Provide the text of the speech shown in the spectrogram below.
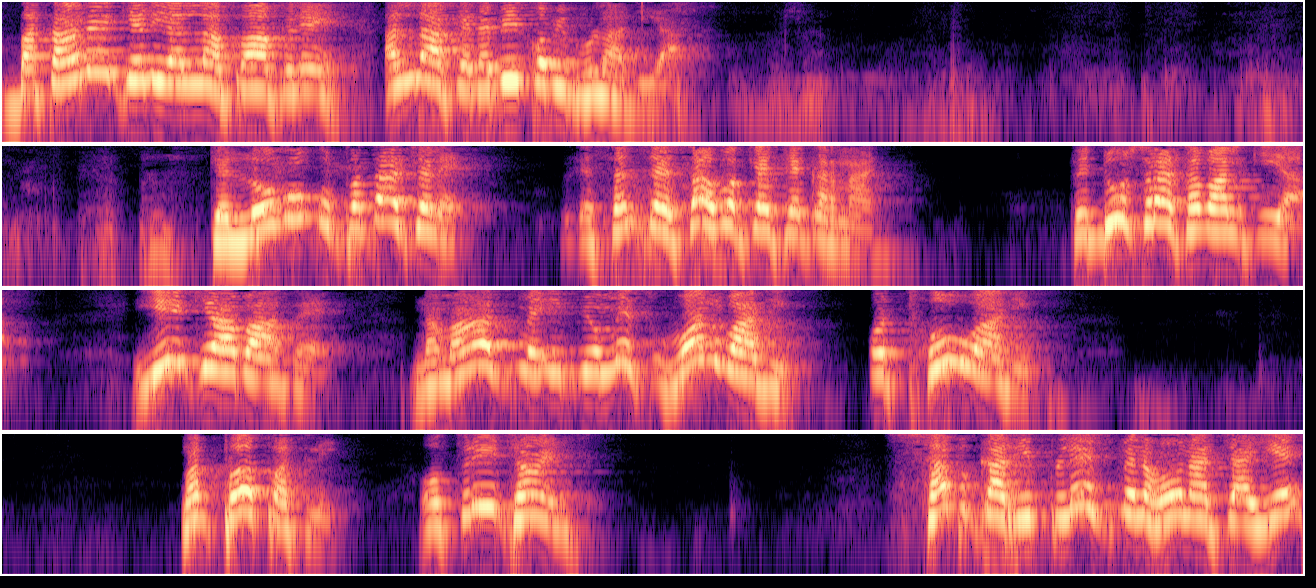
بتانے کے لیے اللہ پاک نے اللہ کے نبی کو بھی بھلا دیا۔ کہ لوگوں کو پتا چلے کہ سجدہ سہو کیسے کرنا ہے۔ پھر دوسرا سوال کیا۔ یہ کیا بات ہے؟ نماز میں اف یو مس ون واجب اور ٹو واجب نٹ پرپسلی اور تھری ٹائمس سب کا ریپلیسمنٹ ہونا چاہیے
